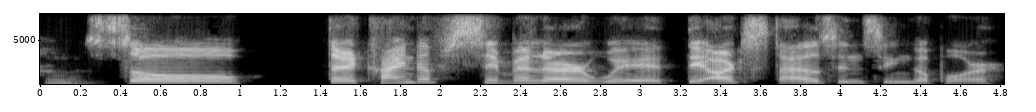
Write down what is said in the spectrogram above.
Hmm. so they're kind of similar with the art styles in Singapore.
